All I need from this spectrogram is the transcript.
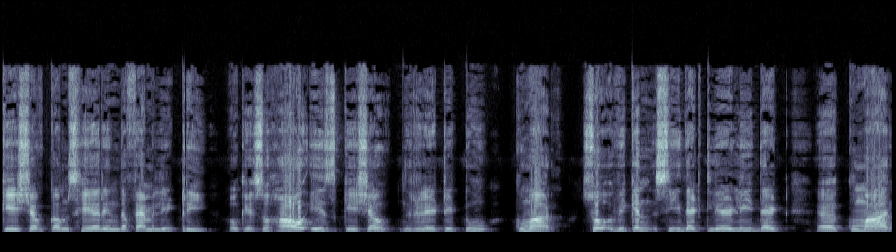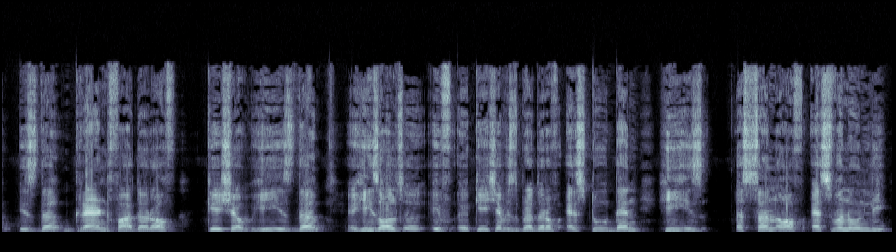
Keshav comes here in the family tree. Okay, so how is Keshav related to Kumar? So we can see that clearly that uh, Kumar is the grandfather of Keshav. He is the, he is also, if uh, Keshav is brother of S2, then he is a son of S1 only.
